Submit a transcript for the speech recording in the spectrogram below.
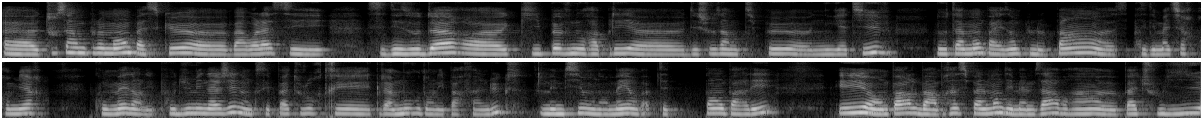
Tout simplement parce que ben voilà, c'est c'est des odeurs euh, qui peuvent nous rappeler euh, des choses un petit peu euh, négatives, notamment par exemple le pain, c'est des matières premières qu'on met dans les produits ménagers, donc c'est pas toujours très glamour dans les parfums luxe, même si on en met, on va peut-être pas en parler. Et on parle ben, principalement des mêmes arbres, hein, patchouli,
